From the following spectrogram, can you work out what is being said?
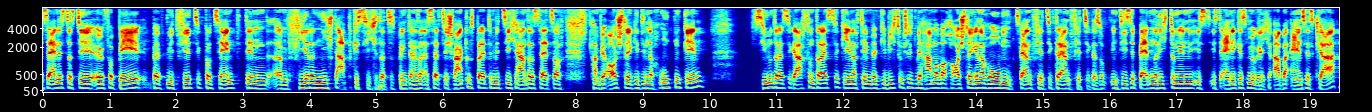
Das eine ist, dass die ÖVP bei, mit 40 Prozent den ähm, Vierer nicht abgesichert hat. Das bringt einerseits die Schwankungsbreite mit sich, andererseits auch haben wir Ausschläge, die nach unten gehen. 37, 38, je nachdem, wer Gewichtung steht. Wir haben aber auch Ausschläge nach oben, 42, 43. Also in diese beiden Richtungen ist, ist einiges möglich. Aber eins ist klar,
